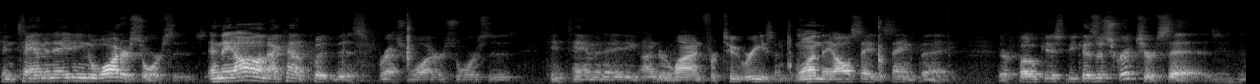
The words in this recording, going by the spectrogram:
contaminating the water sources. And they all, and I kind of put this fresh water sources, contaminating, underlined for two reasons. One, they all say the same thing. They're focused because the Scripture says. Mm-hmm.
